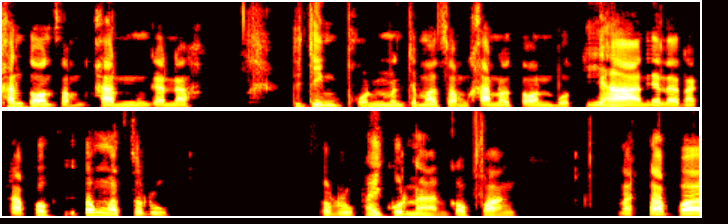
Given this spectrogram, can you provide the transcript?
ขั้นตอนสำคัญเหมือนกันนะที่จริงผลมันจะมาสำคัญเอาตอนบทที่5เนี่ยแหละนะครับ ก็คือต้องมาสรุปสรุปให้คนอ่านเขาฟังนะครับว่า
